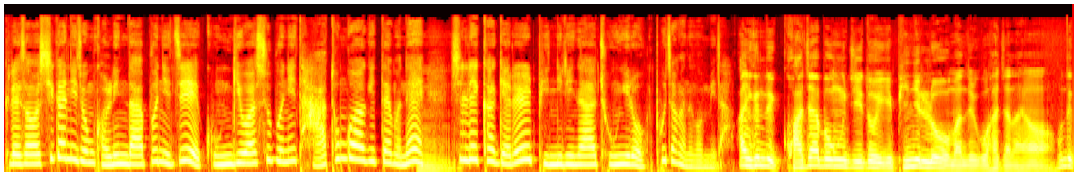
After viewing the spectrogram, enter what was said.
그래서 시간이 좀 걸린다 뿐이지 공기와 수분이 다 통과하기 때문에 음. 실리카겔을 비닐이나 종이로 포장하는 겁니다. 아니 근데 과자 봉지도 이게 비닐로 만들고 하잖아요. 근데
